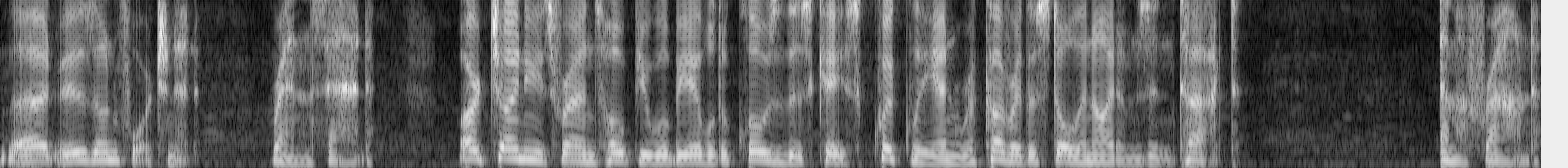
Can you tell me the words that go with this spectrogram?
That is unfortunate, Ren said. Our Chinese friends hope you will be able to close this case quickly and recover the stolen items intact. Emma frowned.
